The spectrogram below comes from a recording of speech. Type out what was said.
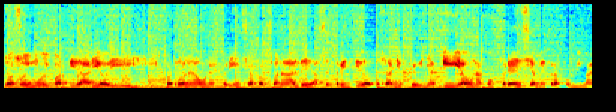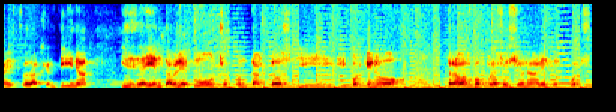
yo soy muy partidario y, perdona una experiencia personal de hace 32 años que vine aquí a una conferencia, me trajo mi maestro de Argentina y desde ahí entablé muchos contactos y, ¿por qué no?, trabajos profesionales después.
